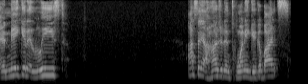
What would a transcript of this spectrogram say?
and make it at least I say 120 gigabytes.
